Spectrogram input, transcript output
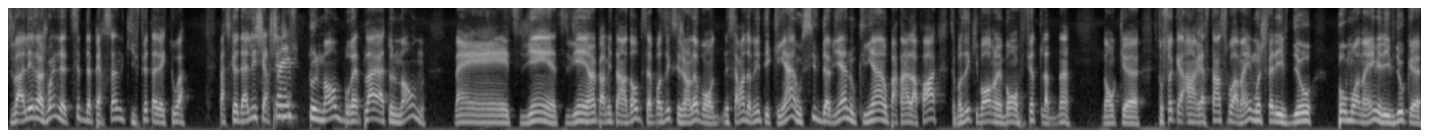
Tu vas aller rejoindre le type de personne qui fit avec toi, parce que d'aller chercher Ouais. tout le monde pour plaire à tout le monde. Ben, tu viens, tu viens un parmi tant d'autres. puis Ça veut pas dire que ces gens-là vont nécessairement devenir tes clients, ou s'ils deviennent ou clients ou partenaires d'affaires, ça veut pas dire qu'ils vont avoir un bon fit là-dedans. Donc, euh, c'est pour ça qu'en restant soi-même, moi, je fais des vidéos pour moi-même. Il y a des vidéos que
